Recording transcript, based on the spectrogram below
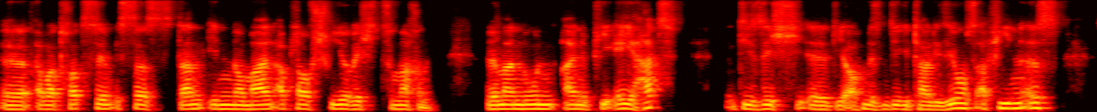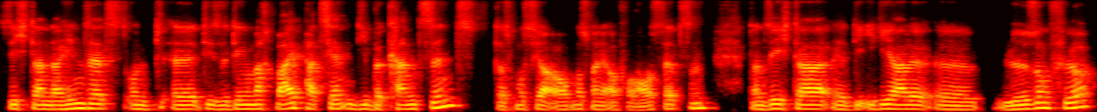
Äh, aber trotzdem ist das dann in normalen Ablauf schwierig zu machen. Wenn man nun eine PA hat, die sich, äh, die auch ein bisschen digitalisierungsaffin ist, sich dann da hinsetzt und äh, diese Dinge macht bei Patienten, die bekannt sind. Das muss ja auch, muss man ja auch voraussetzen. Dann sehe ich da äh, die ideale äh, Lösung für.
